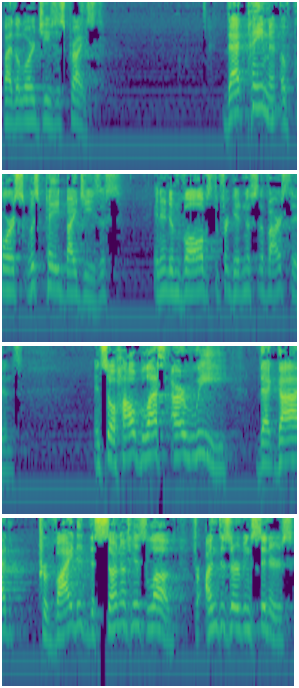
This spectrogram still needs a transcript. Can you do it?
by the Lord Jesus Christ. That payment, of course, was paid by Jesus, and it involves the forgiveness of our sins. And so, how blessed are we that God provided the Son of His love for undeserving sinners,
